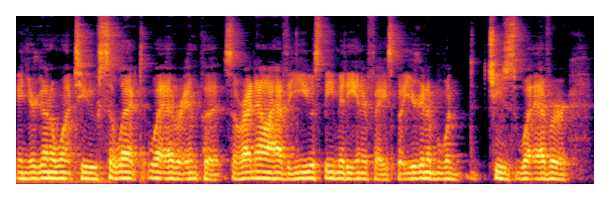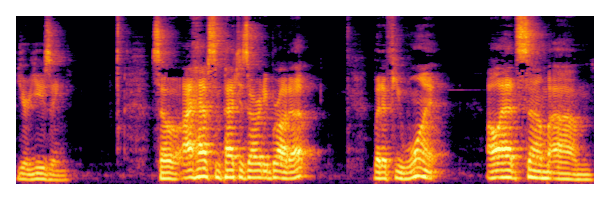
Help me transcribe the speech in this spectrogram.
and you're going to want to select whatever input. So right now I have the USB MIDI interface, but you're going to want to choose whatever you're using. So I have some patches already brought up, but if you want, I'll add some um,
